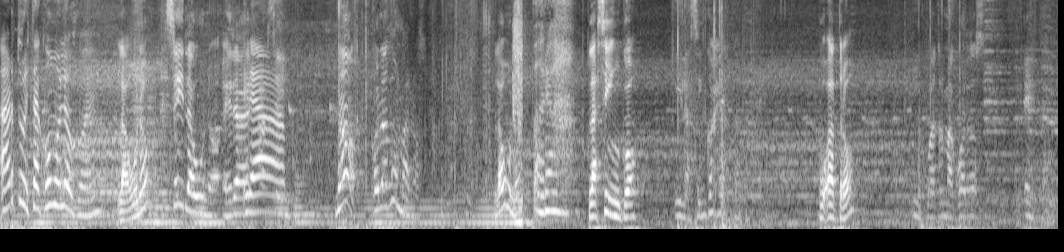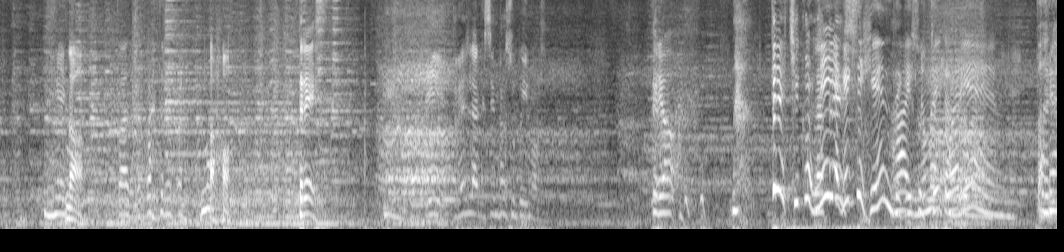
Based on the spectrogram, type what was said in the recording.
Arthur está como loco, ¿eh? La uno. Sí, la 1. Era, Era- así. No, con las dos manos. La uno. Para. La cinco. Y la 5 es esta. Cuatro. Y 4 me acuerdo. es Esta. No. Cuatro, cuatro, cuatro. no. Tres. Y 3 es la que siempre supimos. Pero. Tres, chicos. La Leila, qué tres. exigente. Ay, que no no me me acuerdo. también. Para.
